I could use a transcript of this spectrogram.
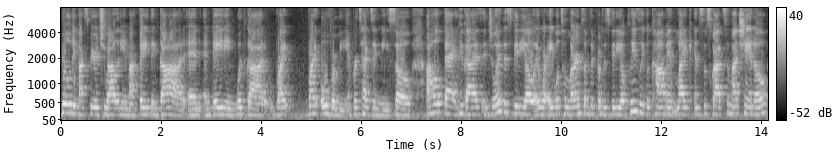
building my spirituality and my faith in God and and dating with God right right over me and protecting me. So I hope that you guys enjoyed this video and were able to learn something from this video. Please leave a comment, like, and subscribe to my channel.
